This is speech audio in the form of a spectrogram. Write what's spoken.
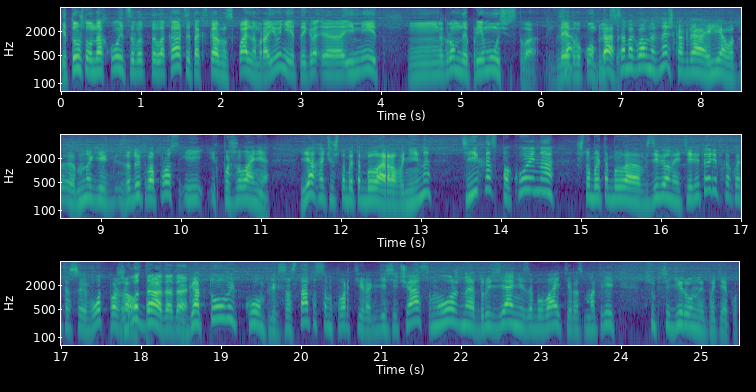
и то, что он находится в этой локации, так скажем, в спальном районе, это игра- э, имеет огромное преимущество для Са- этого комплекса. Да, самое главное, знаешь, когда, Илья, вот э, многие задают вопрос и их пожелания. Я хочу, чтобы это была равнина, тихо, спокойно, чтобы это было в зеленой территории в какой-то своей. Вот, пожалуйста. Вот, да, да, да. Готовый комплекс со статусом квартира, где сейчас можно, друзья, не забывайте рассмотреть субсидированную ипотеку,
